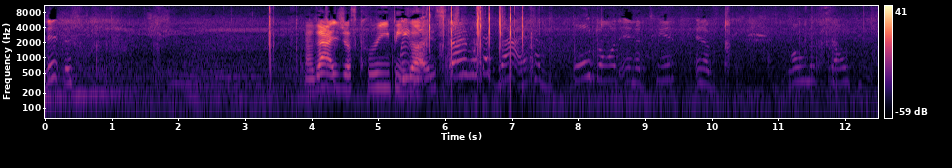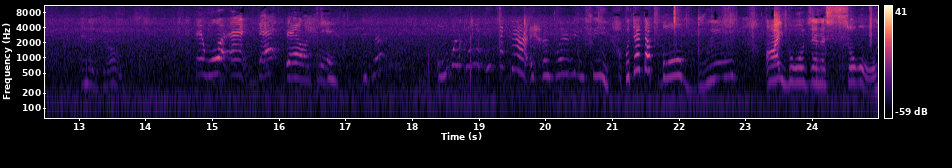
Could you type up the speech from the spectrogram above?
did it? Now that is just creepy, Wait, guys. Uh, what, look at that. It had bulldog and a tin and a grown up skeleton and a dog. And what is that skeleton? Oh my god, look at that. It has living seen. Look at that full green eyeballs and a soul.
